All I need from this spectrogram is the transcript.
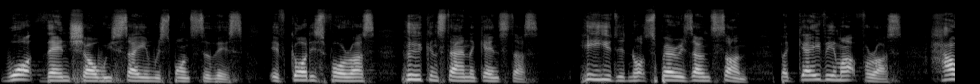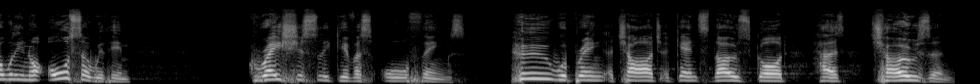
What then shall we say in response to this? If God is for us, who can stand against us? He who did not spare his own son, but gave him up for us, how will he not also with him graciously give us all things? Who will bring a charge against those God has chosen?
